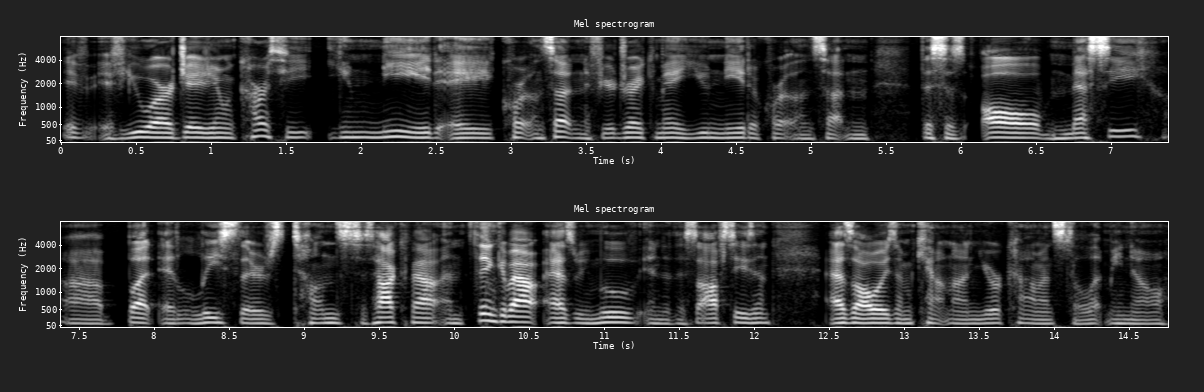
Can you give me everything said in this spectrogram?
if, if you are JJ McCarthy, you need a Courtland Sutton. If you're Drake Maye, you need a Courtland Sutton. This is all messy, uh, but at least there's tons to talk about and think about as we move into this offseason. As always, I'm counting on your comments to let me know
